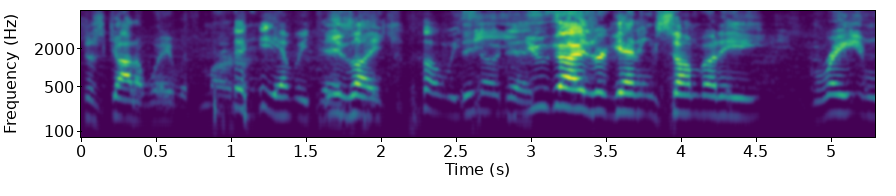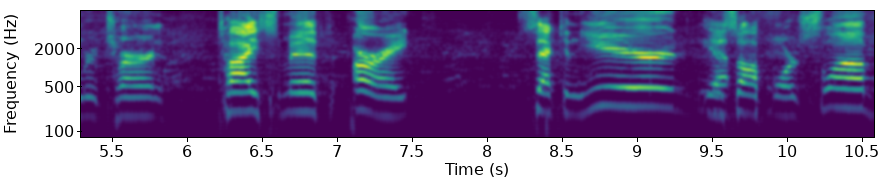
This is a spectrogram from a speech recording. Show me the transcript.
just got away with murder." yeah, we did. He's like, oh, we so did. You guys are getting somebody great in return. Ty Smith, all right, second year, Yep. sophomore slump.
